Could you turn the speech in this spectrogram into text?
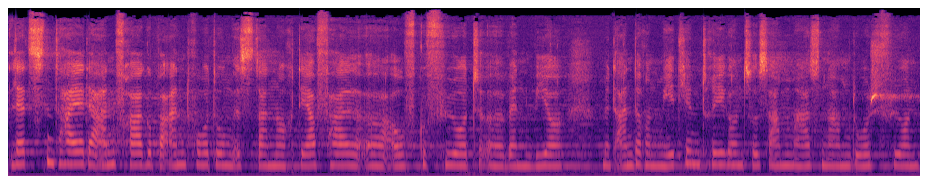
letzten Teil der Anfragebeantwortung ist dann noch der Fall äh, aufgeführt, äh, wenn wir mit anderen Medienträgern zusammen Maßnahmen durchführen.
